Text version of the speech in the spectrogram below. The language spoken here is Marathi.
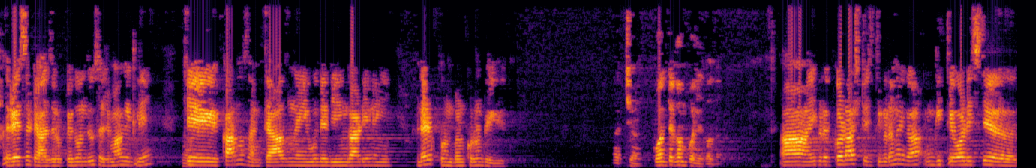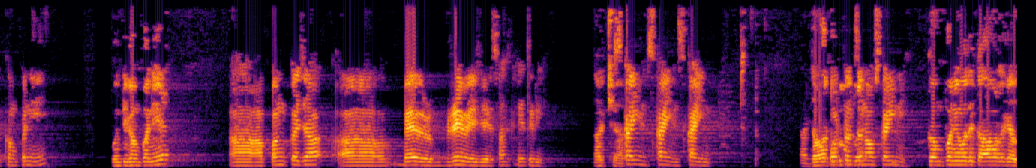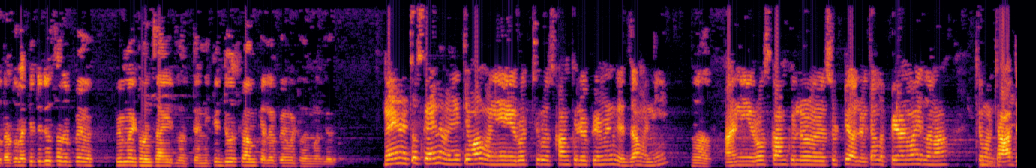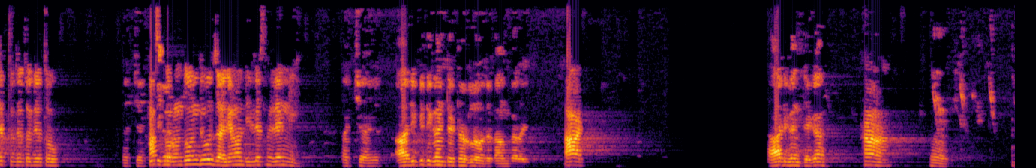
घरी यायसाठी हजार रुपये दोन दिवसाचे मागितले. ते कारण सांगते आज नाही उद्या देईन गाडी नाही. डायरेक्ट फोन बंद करून ठेवी. अच्छा. कोणत्या कंपनीत होता? हा इकडे कड असतेच तिकडे नाही का? गीतेवाडीची कंपनी कोणती कंपनी आहे? पंकजा ब्रेवेज असं काहीतरी. अच्छा. स्काईन स्काईन स्काईन जेव्हा तू हॉटेलचं नाव स्काईन आहे. कंपनीमध्ये कामाला गेलता. तुला किती दिवसाचं पेमेंट होऊन सांगितलं होतं त्यांनी? किती दिवस काम केलं पेमेंट होऊन म्हणले होते? नाही नाही तसं काही नाही म्हणे. ते मला म्हणे रोजची रोज काम केलं पेमेंट घेत जा म्हणे. हा. आणि रोज काम केलं सुट्टी आली त्यांना पेमेंट मागितलं ना. ते म्हणते आज देतो देतो देतो. अच्छा किती असं करून दोन दिवस झाले मला दिलेच नाही त्यांनी. अच्छा आधी किती घंटे ठरलं होतं काम करायचं? आठ. आठ घंटे का? हा. हं.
